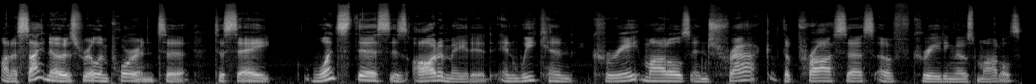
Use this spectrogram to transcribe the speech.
on a side note, it's real important to, to say once this is automated and we can create models and track the process of creating those models,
